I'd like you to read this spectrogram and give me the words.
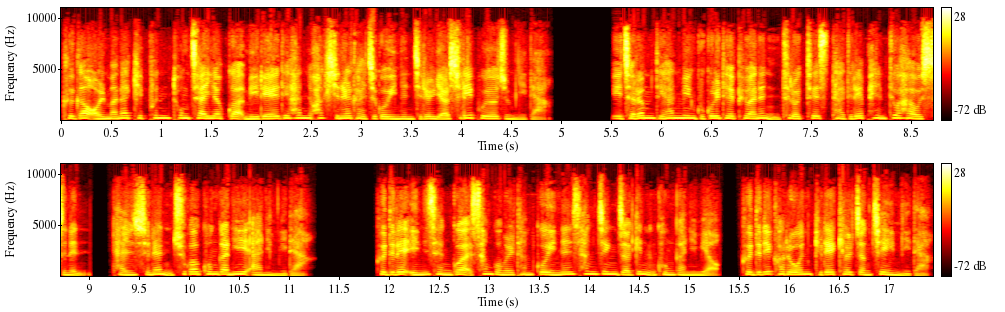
그가 얼마나 깊은 통찰력과 미래에 대한 확신을 가지고 있는지를 여실히 보여줍니다. 이처럼 대한민국을 대표하는 트로트 스타들의 펜트하우스는 단순한 주거 공간이 아닙니다. 그들의 인생과 성공을 담고 있는 상징적인 공간이며 그들이 걸어온 길의 결정체입니다.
